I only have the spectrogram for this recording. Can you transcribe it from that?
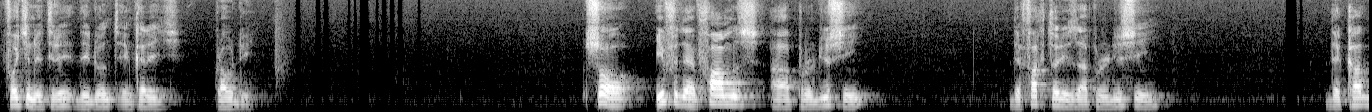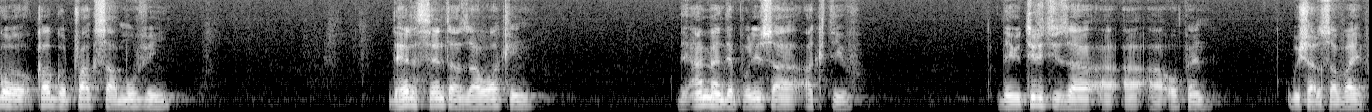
fortunately they don't encourage crowding. So if the farms are producing, the factories are producing, the cargo, cargo trucks are moving, the health centers are working, the army and the police are active, the utilities are, are, are, are open, we shall survive.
